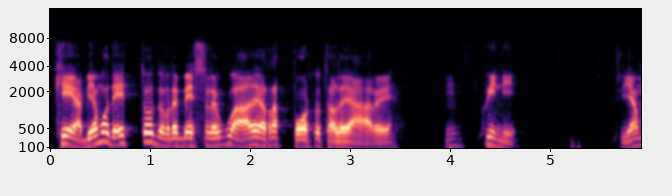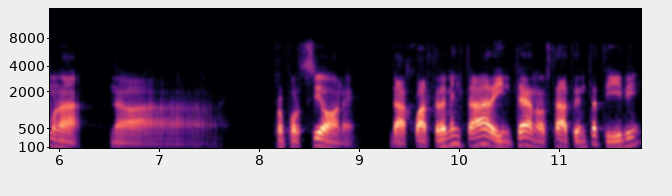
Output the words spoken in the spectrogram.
Che abbiamo detto dovrebbe essere uguale al rapporto tra le aree. Mm? Quindi, scegliamo una, una proporzione da quarta elementare, interno sta a tentativi,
